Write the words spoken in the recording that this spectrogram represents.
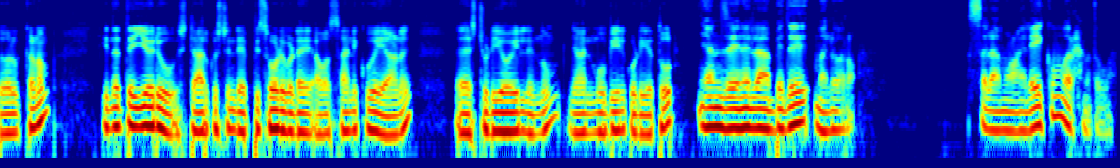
കേൾക്കണം. ഇന്നത്തെ ഈ ഒരു സ്റ്റാർ ക്വസ്റ്റിന്റെ എപ്പിസോഡ് ഇവിടെ അവസാനിക്കുകയാണ്. സ്റ്റുഡിയോയിൽ നിന്നും ഞാൻ മുബീൻ കൊടിയത്തൂർ. ഞാൻ സൈനുൽ ആബിദ് മലോറം അസ്സലാമു അലൈക്കും വറഹമത്തുള്ള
